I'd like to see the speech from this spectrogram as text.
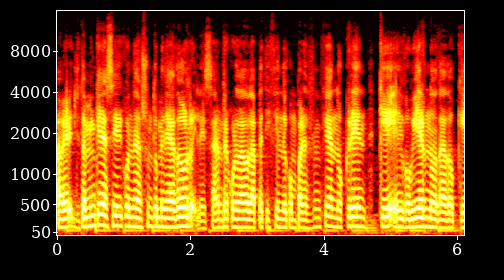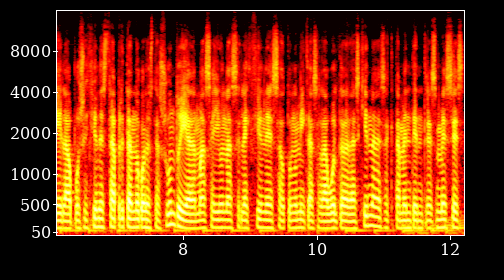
A ver, yo también quería seguir con el asunto mediador. Les han recordado la petición de comparecencia. ¿No creen que el gobierno, dado que la oposición está apretando con este asunto y además hay unas elecciones autonómicas a la vuelta de la esquina, exactamente en tres meses,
